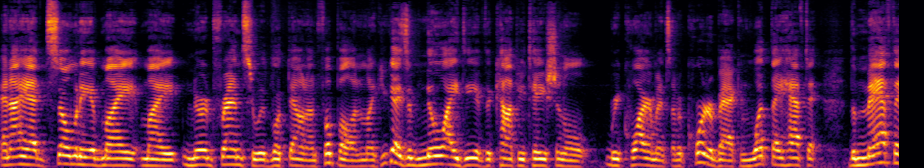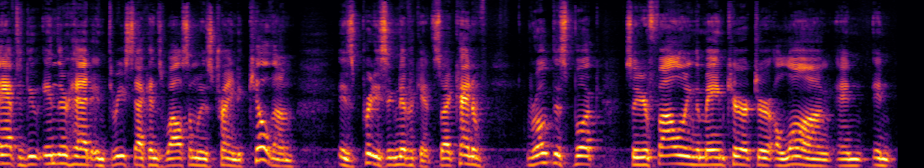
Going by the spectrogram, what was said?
and I had so many of my my nerd friends who would look down on football, and I'm like, you guys have no idea of the computational requirements of a quarterback and what they have to, the math they have to do in their head in three seconds while someone is trying to kill them is pretty significant. So I kind of wrote this book so you're following the main character along, and in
